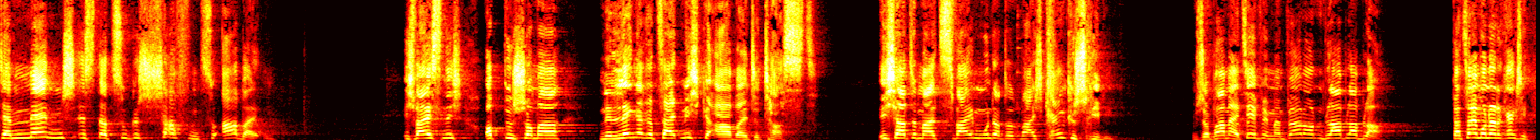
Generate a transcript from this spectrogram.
Der Mensch ist dazu geschaffen, zu arbeiten. Ich weiß nicht, ob du schon mal eine längere Zeit nicht gearbeitet hast. Ich hatte mal zwei Monate, war ich krankgeschrieben. Hab ich schon ein paar Mal erzählt, wegen meinem Burnout und bla bla bla. Ich war zwei Monate krankgeschrieben.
